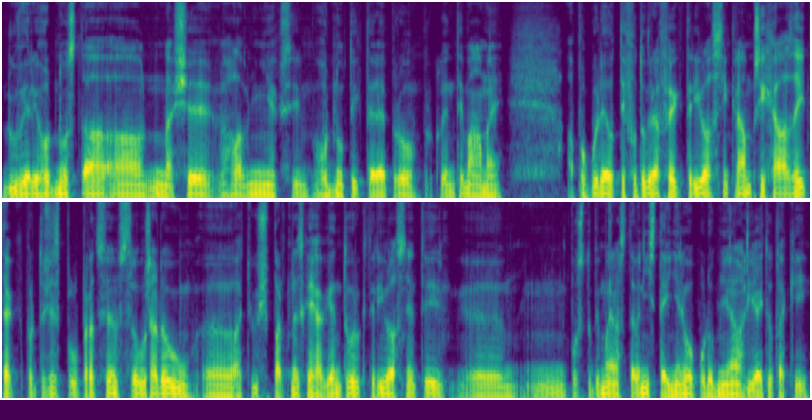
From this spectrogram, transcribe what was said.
důvěryhodnost a, a naše hlavní jaksi, hodnoty, které pro, pro klienty máme. A pokud je o ty fotografie, které vlastně k nám přicházejí, tak protože spolupracujeme s celou řadou, eh, ať už partnerských agentur, které vlastně ty eh, postupy mají nastavený stejně nebo podobně a hlídají to taky,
